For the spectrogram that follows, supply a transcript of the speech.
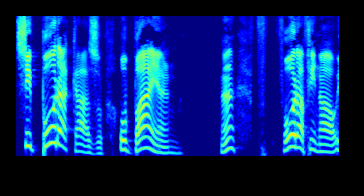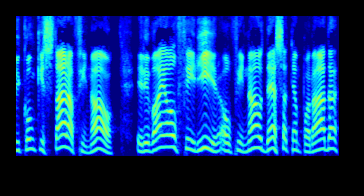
Se por acaso o Bayern né, for à final e conquistar a final, ele vai oferir ao final dessa temporada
